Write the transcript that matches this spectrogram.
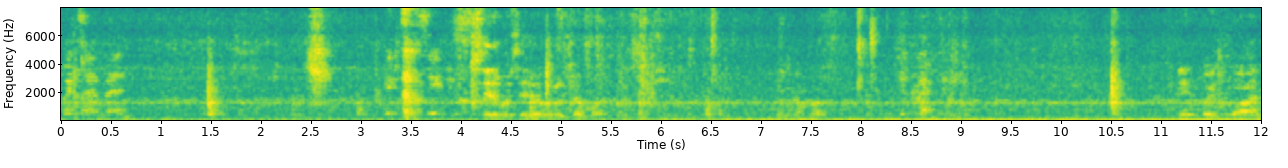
8.7. 8.6. Sili mo sili mo. Welcome mo. 8.1.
